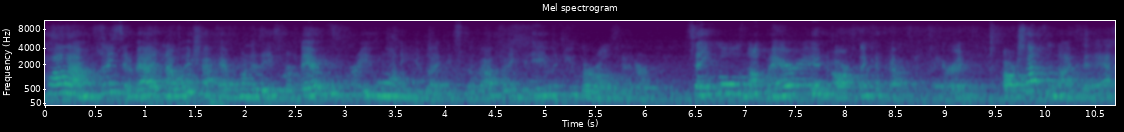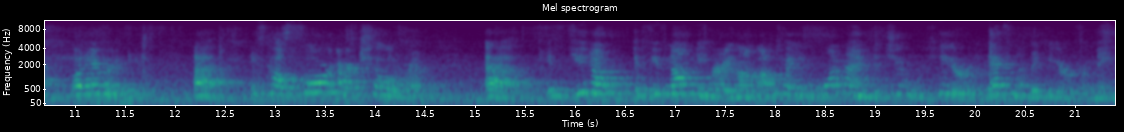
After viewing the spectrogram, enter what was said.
while I'm thinking about had one of these for every one of you ladies, because I think that even you girls that are single, not married, or thinking about getting married, or something like that, whatever it is, uh, it's called For Our Children. Uh, if you don't, if you've known me very long, I'll tell you one name that you will hear, definitely hear from me,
